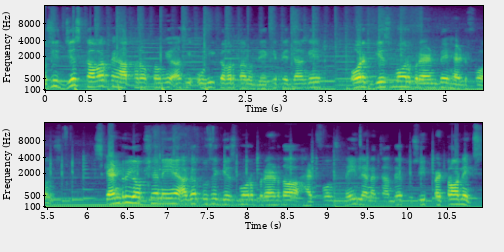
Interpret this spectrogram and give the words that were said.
ਤੁਸੀਂ ਜਿਸ ਕਵਰ ਤੇ ਹੱਥ ਰੱਖੋਗੇ, ਅਸੀਂ ਉਹੀ ਕਵਰ ਤੁਹਾਨੂੰ ਦੇ ਕੇ ਭੇਜਾਂਗੇ। ਔਰ ਗਿਜ਼ਮੋਰ ਬ੍ਰਾਂਡ ਦੇ ਹੈੱਡਫੋਨਸ ਸੈਕੰਡਰੀ ਆਪਸ਼ਨ ਇਹ ਹੈ, ਅਗਰ ਤੁਸੀਂ ਗਿਜ਼ਮੋਰ ਬ੍ਰਾਂਡ ਦਾ ਹੈੱਡਫੋਨਸ ਨਹੀਂ ਲੈਣਾ ਚਾਹੁੰਦੇ, ਤੁਸੀਂ ਪੈਟਰੋਨਿਕਸ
